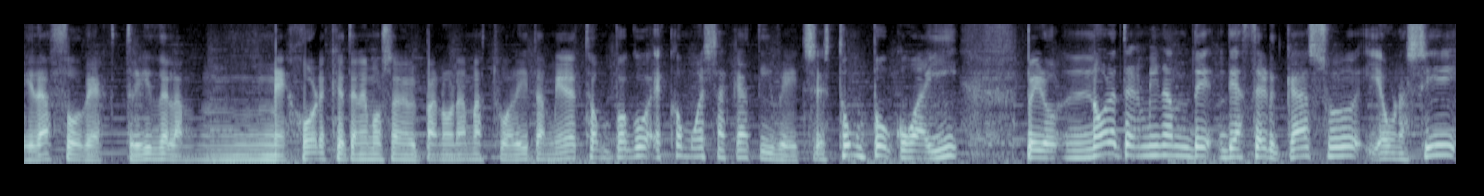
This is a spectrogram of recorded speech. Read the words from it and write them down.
pedazo de actriz, de las mejores que tenemos en el panorama actual y también está un poco, es como esa Katy Bates, está un poco ahí, pero no le terminan de, hacer caso y aún así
